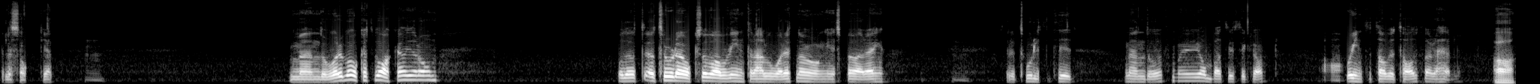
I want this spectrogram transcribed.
Eller sockel. Men då var det bara att åka tillbaka och göra om. Och det, jag tror det också var på vinterhalvåret någon gång i spöregn. Så det tog lite tid. Men då får man ju jobba tills det är klart. Och inte ta betalt för det heller. Ja.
